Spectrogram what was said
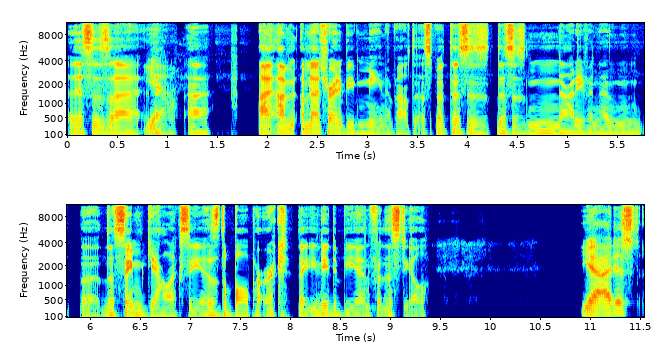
This is uh yeah. No, uh, I, am I'm, I'm not trying to be mean about this, but this is this is not even in the, the same galaxy as the ballpark that you need to be in for this deal. Yeah, I just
